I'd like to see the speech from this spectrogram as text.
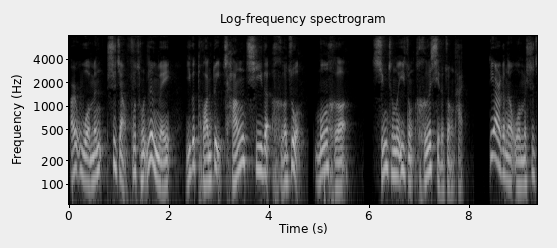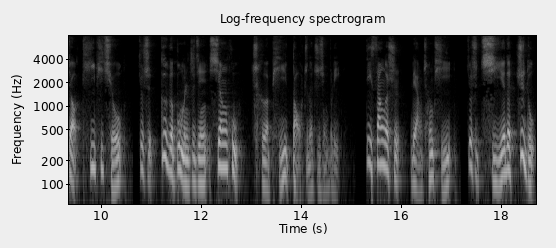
而我们是将服从认为一个团队长期的合作磨合形成了一种和谐的状态。第二个呢，我们是叫踢皮球，就是各个部门之间相互扯皮导致的执行不力。第三个是两层皮，就是企业的制度。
